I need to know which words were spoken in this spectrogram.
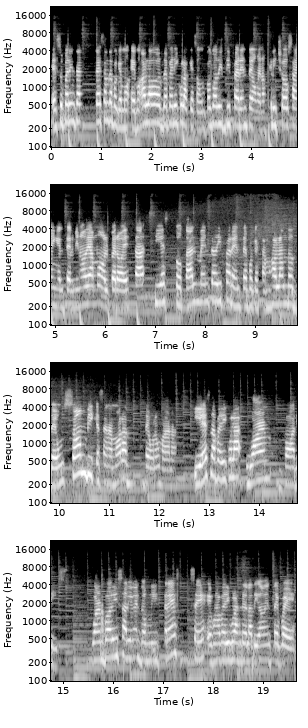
Es súper interesante porque hemos, hemos hablado de películas que son un poco di- diferentes o menos clichosas en el término de amor, pero esta sí es totalmente diferente porque estamos hablando de un zombie que se enamora de una humana. Y es la película Warm Bodies. Warm Bodies salió en el 2013. Es una película relativamente, pues,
